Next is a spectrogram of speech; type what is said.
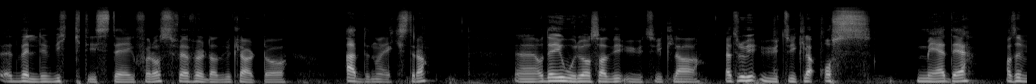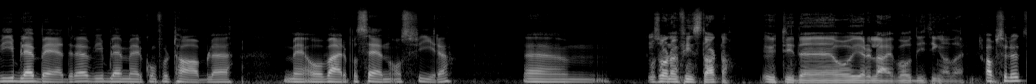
et veldig viktig steg for oss, for jeg følte at vi klarte å adde noe ekstra. Eh, og det gjorde jo også at vi utvikla Jeg tror vi utvikla oss med det. Altså vi ble bedre, vi ble mer komfortable med å være på scenen, oss fire. Um, Og så var det en fin start, da. Ut i det å gjøre live og de tinga der. Absolutt.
